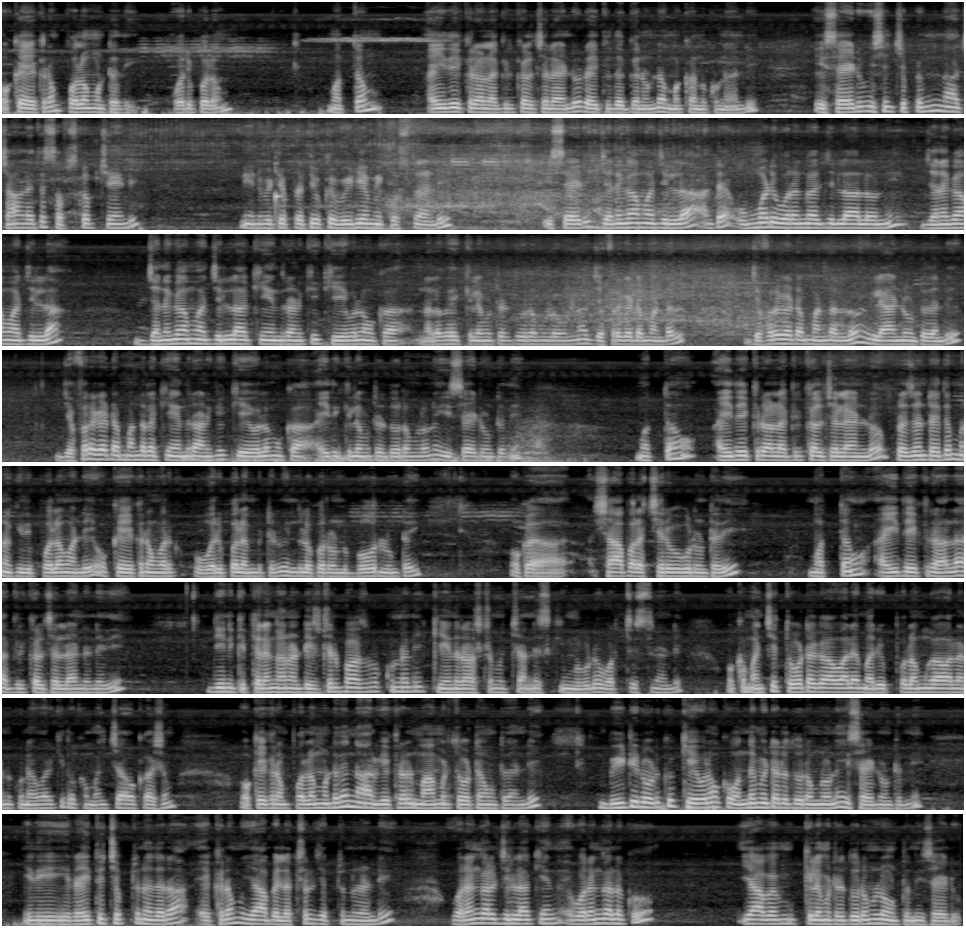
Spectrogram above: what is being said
ఒక ఎకరం పొలం ఉంటుంది. వరి పొలం. మొత్తం ఐదు ఎకరాల అగ్రికల్చర్ ల్యాండ్ రైతు దగ్గర నుండి అమ్మకానికి ఉన్నదండి ఈ సైడ్ విషయం చెప్పింది నా ఛానల్ అయితే సబ్స్క్రైబ్ చేయండి. నేను పెట్టే ప్రతి ఒక్క వీడియో మీకు వస్తుందండి. ఈ సైడ్ జనగామ జిల్లా అంటే ఉమ్మడి వరంగల్ జిల్లాలోని జనగామ జిల్లా. జనగామ జిల్లా కేంద్రానికి కేవలం ఒక నలభై కిలోమీటర్ దూరంలో ఉన్న జఫర్గడ్డ మండల్. జఫర్గడ్డ మండల్లో ఈ ల్యాండ్ ఉంటుందండి. జఫర్గడ్డ మండల కేంద్రానికి కేవలం ఒక ఐదు కిలోమీటర్ దూరంలోనే ఈ సైడ్ ఉంటుంది. మొత్తం ఐదు ఎకరాల అగ్రికల్చర్ ల్యాండ్లో ప్రజెంట్ అయితే మనకి ఇది పొలం అండి. ఒక ఎకరం వరకు వరి పొలం పెట్టారు ఇందులో ఒక రెండు బోర్లు ఉంటాయి. ఒక చేపల చెరువు కూడా ఉంటుంది. మొత్తం ఐదు ఎకరాల అగ్రికల్చర్ ల్యాండ్ అనేది. దీనికి తెలంగాణ డిజిటల్ పాస్బుక్ ఉన్నది. కేంద్ర రాష్ట్రం ఇచ్చే అన్ని స్కీములు కూడా వర్తిస్తున్నాయండి ఒక మంచి తోట కావాలి మరియు పొలం కావాలనుకునే వారికి ఇది ఒక మంచి అవకాశం. ఒక ఎకరం పొలం ఉంటుంది. నాలుగు ఎకరాలు మామిడి తోట ఉంటుందండి. బీటీ రోడ్కు కేవలం ఒక వంద మీటర్ల దూరంలోనే ఈ సైడ్ ఉంటుంది. ఇది రైతు చెప్తున్న ధర ఎకరం యాభై లక్షలు చెప్తున్నారండి. వరంగల్ జిల్లా కేంద్ర వరంగల్కు యాభై కిలోమీటర్ దూరంలో ఉంటుంది ఈ సైడు.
